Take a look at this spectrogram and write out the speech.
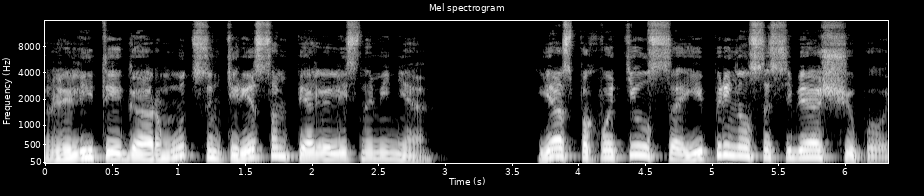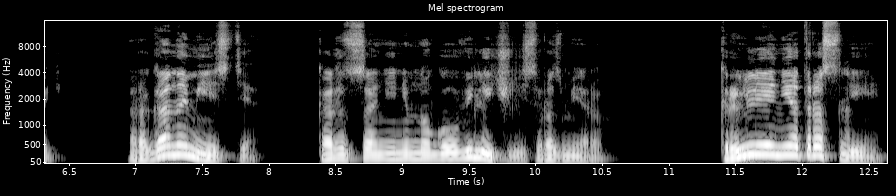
Лилит и Гармут с интересом пялились на меня. Я спохватился и принялся себя ощупывать. Рога на месте, Кажется, они немного увеличились в размерах. Крылья не отросли.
